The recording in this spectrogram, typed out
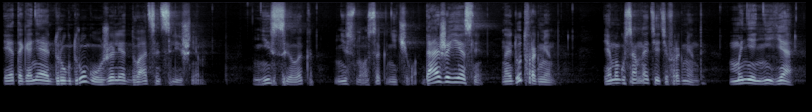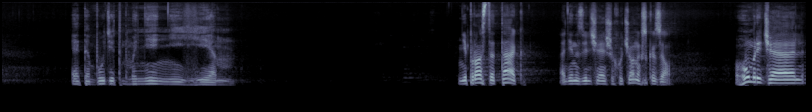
И это гоняет друг другу уже лет 20 с лишним. Ни ссылок, ни сносок, ничего. Даже если найдут фрагмент, я могу сам найти эти фрагменты. Мне не я. Это будет мнением. Не просто так один из величайших ученых сказал, Гум риджаль.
